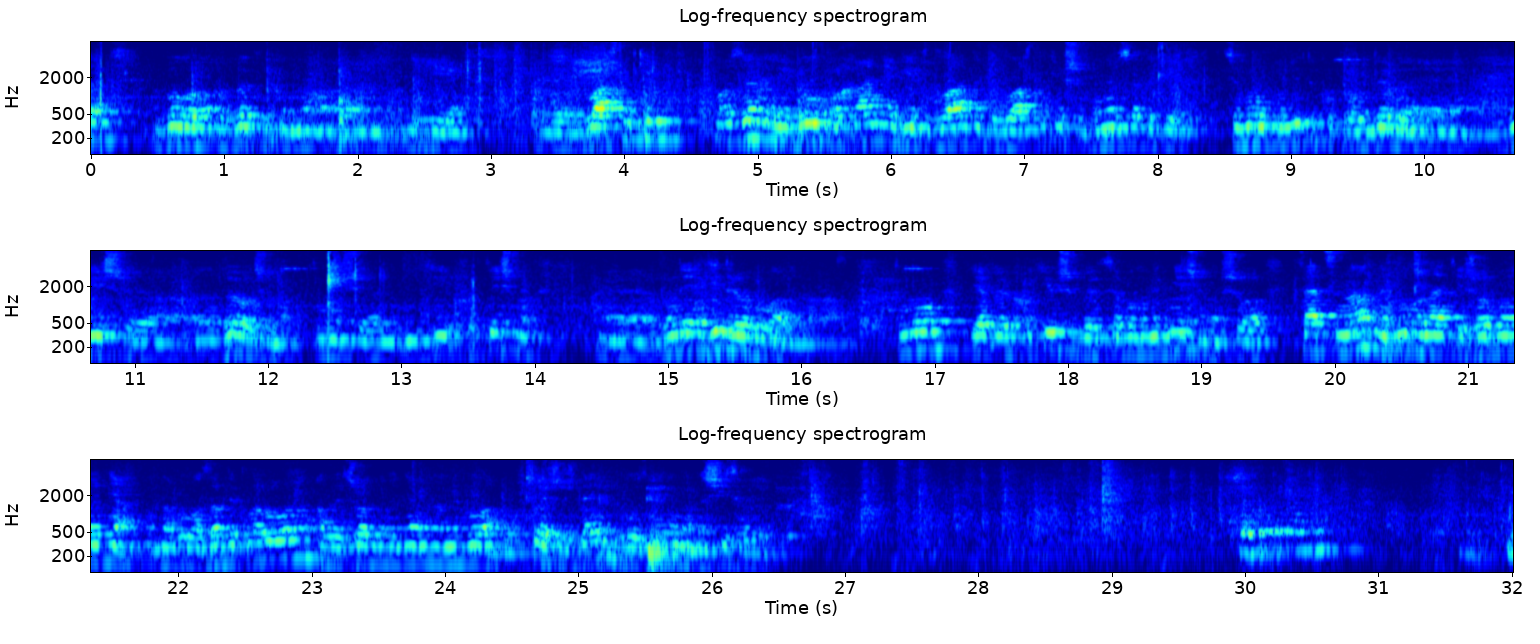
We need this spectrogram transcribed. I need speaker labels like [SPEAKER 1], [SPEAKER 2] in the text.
[SPEAKER 1] ради було викликано е, і е, власників магазину, і було прохання від влади до власників, щоб вони все-таки цінову політику проводили е, більш е, виважено, тому що фактично е, вони відреагували на нас. Тому я би хотів, щоб це було відмічено, що ця ціна не була навіть і жодного дня. Вона була задекларована, але жодного дня вона не була, бо в той же день було змінено на 6 гривень.
[SPEAKER 2] Ще запитання?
